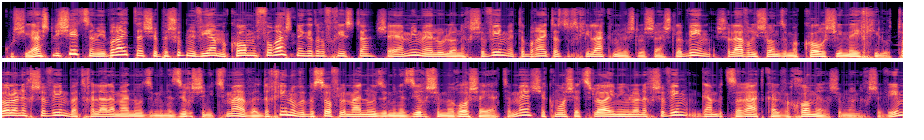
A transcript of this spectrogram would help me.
קושייה שלישית זה מברייתא שפשוט מביאה מקור מפורש נגד רב חיסטה, שהימים האלו לא נחשבים. את הברייתא הזאת חילקנו לשלושה שלבים. שלב ראשון זה מקור שימי חילוטו לא נחשבים, בהתחלה למדנו את זה מנזיר שנצמא, אבל דחינו, ובסוף למדנו את זה מנזיר שמראש היה טמא, שכמו שאצלו הימים לא נחשבים, גם בצרת קל וחומר שהם לא נחשבים.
